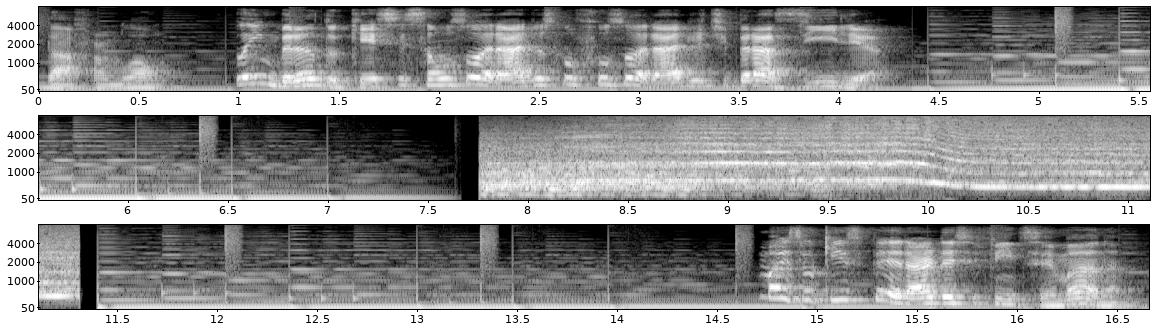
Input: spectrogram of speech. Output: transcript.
da Fórmula 1. Lembrando que esses são os horários no fuso horário de Brasília. Mas o que esperar desse fim de semana?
